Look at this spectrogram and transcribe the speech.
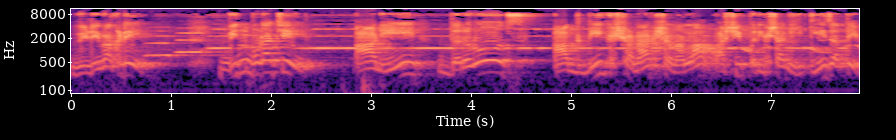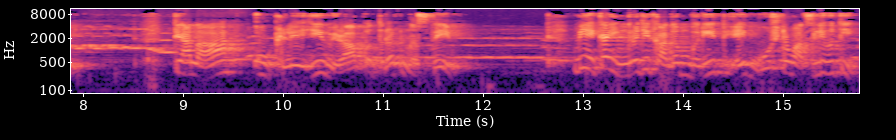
वेडेवाकडे बिनबुडाचे आणि दररोज अगदी क्षणाक्षणाला अशी परीक्षा घेतली जाते. त्याला कुठलेही वेळापत्रक नसते. मी एका इंग्रजी कादंबरीत एक गोष्ट वाचली होती.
